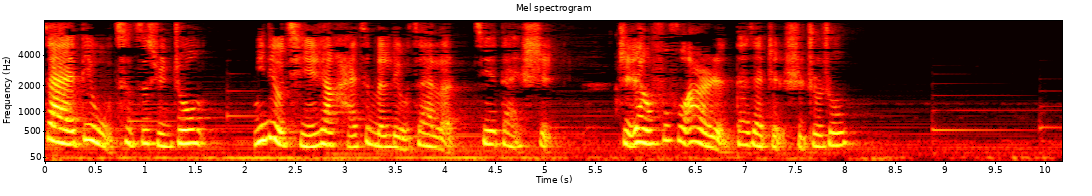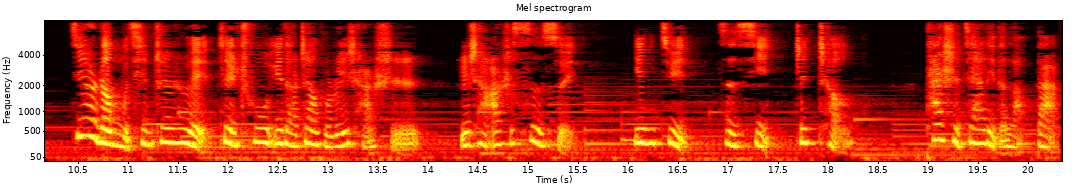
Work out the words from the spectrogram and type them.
在第五次咨询中，米纽琴让孩子们留在了接待室，只让夫妇二人待在诊室之中。基尔的母亲珍瑞最初遇到丈夫瑞查时，瑞查二十四岁，英俊、自信、真诚。他是家里的老大，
